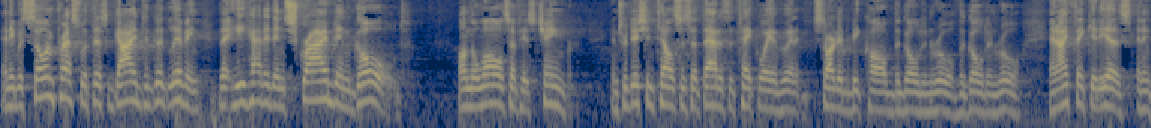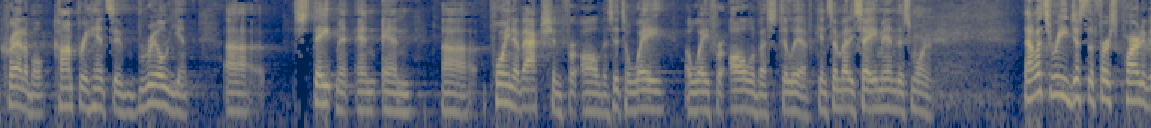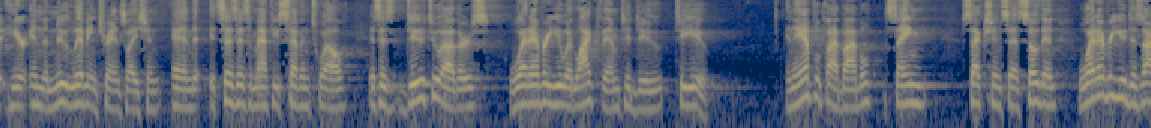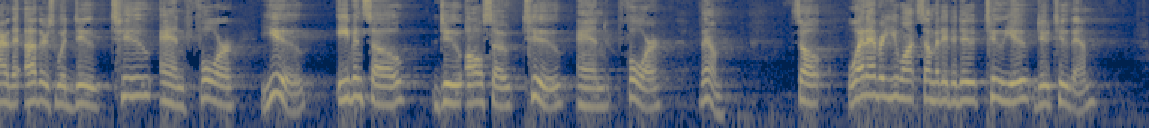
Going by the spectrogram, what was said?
And he was so impressed with this guide to good living that he had it inscribed in gold on the walls of his chamber. And tradition tells us that that is the takeaway of when it started to be called the Golden Rule, the Golden Rule. And I think it is an incredible, comprehensive, brilliant uh, statement and, and uh, point of action for all of us. It's a way, a way for all of us to live. Can somebody say amen this morning? Now let's read just the first part of it here in the New Living Translation. And it says this in Matthew 7 12. It says, Do to others whatever you would like them to do to you. In the Amplified Bible, same section says, So then, whatever you desire that others would do to and for you, even so do also to and for them. So, whatever you want somebody to do to you, do to them.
